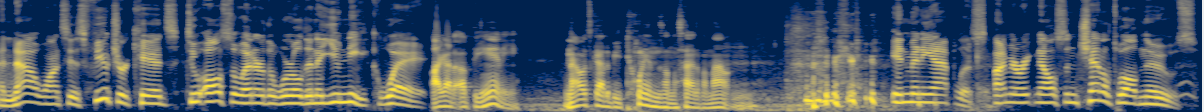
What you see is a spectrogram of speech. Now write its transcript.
and now wants his future kids to also enter the world in a unique way. I got to up the ante. Now it's got to be twins on the side of a mountain. in Minneapolis, I'm Eric Nelson, Channel 12 News.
